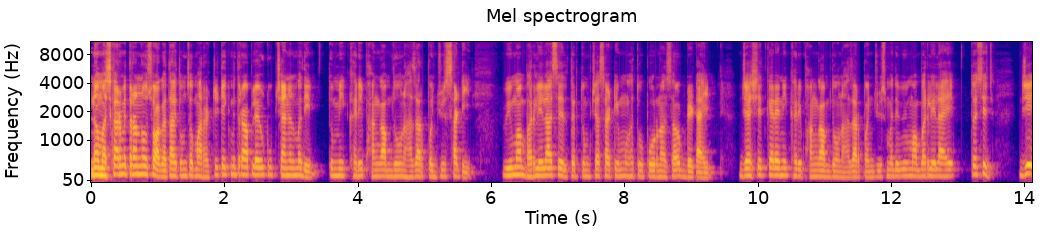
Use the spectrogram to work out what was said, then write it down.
नमस्कार मित्रांनो स्वागत आहे तुमचं मराठी टेक मित्र आपल्या यूट्यूब चॅनलमध्ये. तुम्ही खरीप हंगाम दोन हजार पंचवीससाठी विमा भरलेला असेल तर तुमच्यासाठी महत्त्वपूर्ण असं अपडेट आहे. ज्या शेतकऱ्यांनी खरीप हंगाम दोन हजार पंचवीसमध्ये विमा भरलेला आहे तसेच जे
